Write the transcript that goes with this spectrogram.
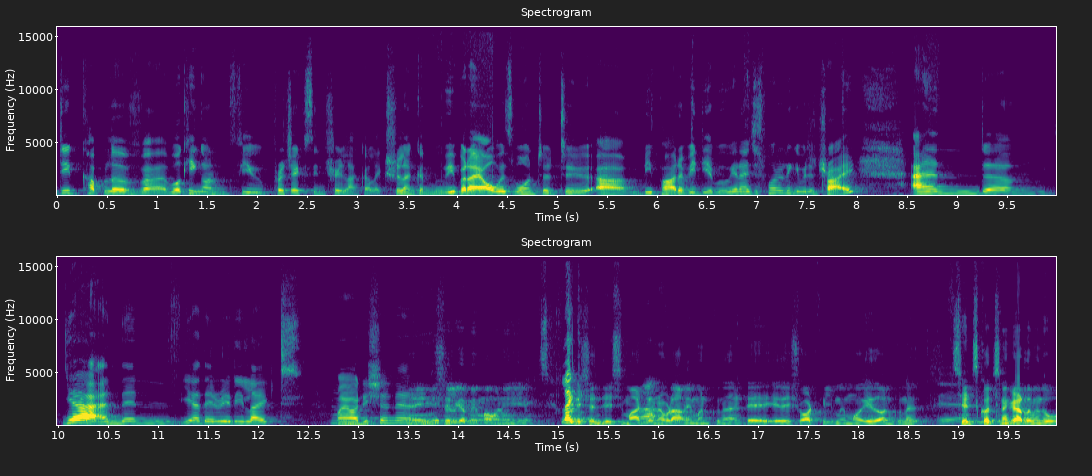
did couple of uh, working on few projects in Sri Lanka, like Sri Lankan movie. But I always wanted to um, be part of India movie, and I just wanted to give it a try. And um, yeah, and then yeah, they really liked my audition, and ఇనిషియల్గా మేము ఆమెని Like- ఆడిషన్ చేసి మాట్లాడినప్పుడు ఆమె ఏమనుకున్నది అంటే ఏదో షార్ట్ ఫిల్మ్ ఏమో ఏదో అనుకున్నది. సెట్స్కి వచ్చినాక అర్థమైంది ఓ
